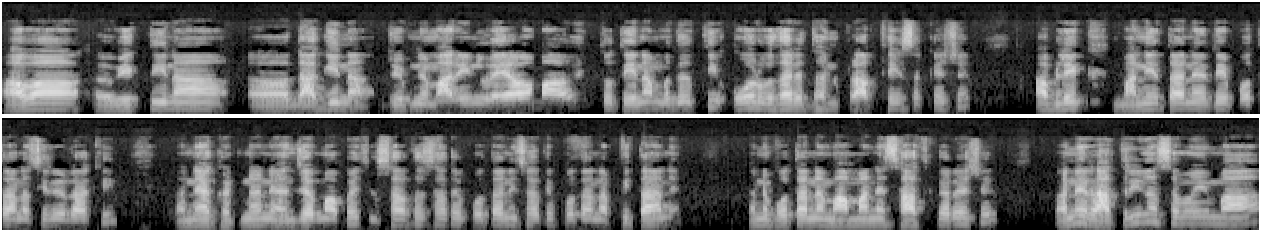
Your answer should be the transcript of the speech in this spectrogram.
આવા વ્યક્તિના દાગીના જો એમને મારીને લઈ આવવામાં આવે, તો તેના મદદથી ઓર વધારે ધન પ્રાપ્ત થઈ શકે છે. આ બ્લેક માન્યતાને તે પોતાના શિરે રાખી અને આ ઘટનાને અંજામ આપે છે. સાથે સાથે પોતાની સાથે પોતાના પિતાને અને પોતાના મામાને સાથ કરે છે. અને રાત્રિના સમયમાં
